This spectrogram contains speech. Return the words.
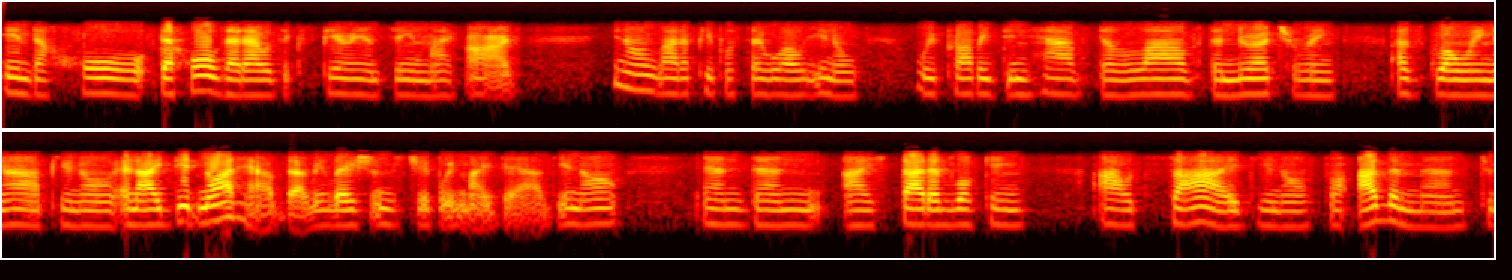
in the hole the hole that I was experiencing in my heart. You know, a lot of people say, well, you know, we probably didn't have the love, the nurturing as growing up, you know, and I did not have that relationship with my dad, you know. And then I started looking outside, you know, for other men to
